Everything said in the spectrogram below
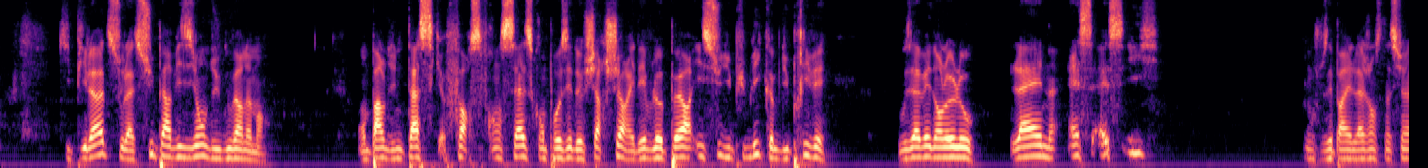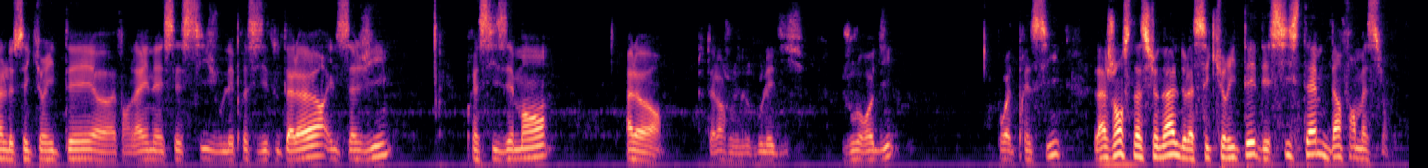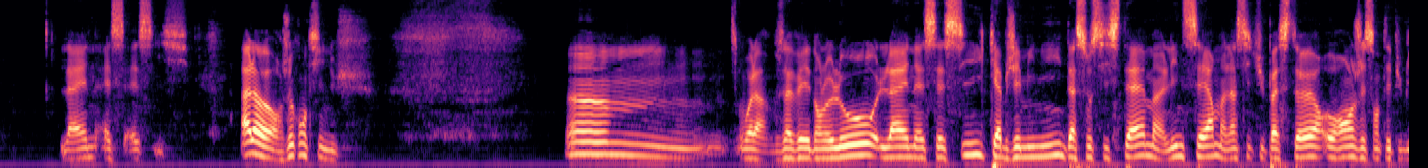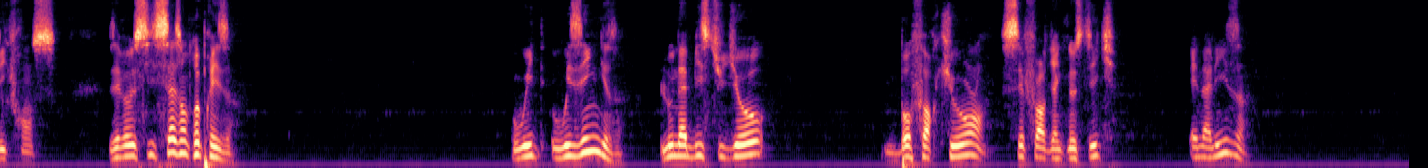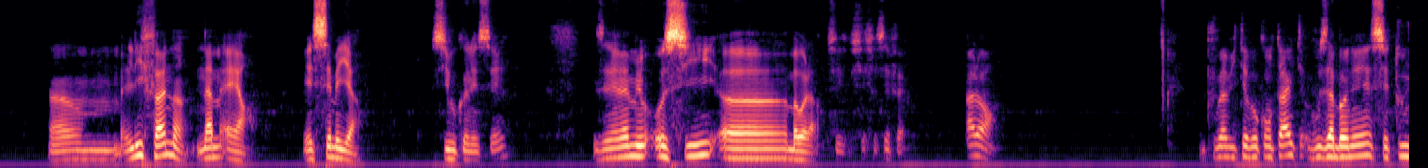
qui pilote sous la supervision du gouvernement. On parle d'une task force française composée de chercheurs et développeurs issus du public comme du privé. Vous avez dans le lot l'ANSSI, je vous ai parlé de l'Agence nationale de sécurité. Euh, la NSSI, je vous l'ai précisé tout à l'heure. Il s'agit précisément. Alors, tout à l'heure, je vous l'ai dit. Je vous le redis. Pour être précis, l'Agence nationale de la sécurité des systèmes d'information. La NSSI. Alors, je continue. Euh, voilà, vous avez dans le lot l'ANSSI, Capgemini, Dassault Systèmes, l'INSERM, l'Institut Pasteur, Orange et Santé publique France. Vous avez aussi 16 entreprises. Weezing, Lunabi Studio, Beaufort Cure, C4 Diagnostic, Analyse, euh, Lifen, Nam Air et Semeya, si vous connaissez. Vous avez même aussi, euh, bah voilà, c'est fait. Alors, vous pouvez inviter vos contacts, vous abonner, c'est tout.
